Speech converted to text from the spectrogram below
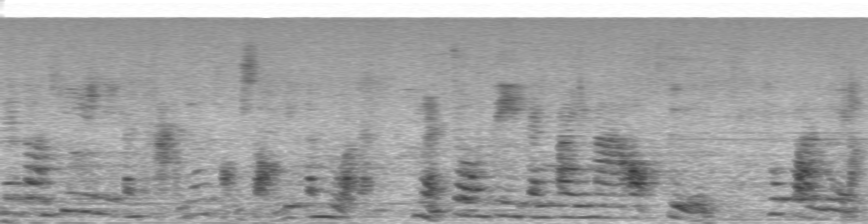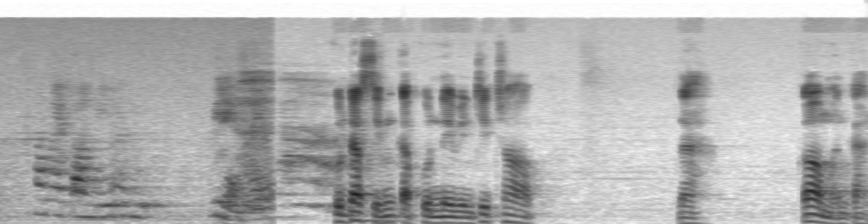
ในตอนที่มีปัญหาเรื่องของสองบิ๊กตำรวจอะเหมือนโจมตีกันไปมาออกสื่อทุกวันเลยทำไมตอนนี้มันเปลี่ยนไปคุณทักษิณกับคุณเนวินชิดชอบนะก็เหมือนกัน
